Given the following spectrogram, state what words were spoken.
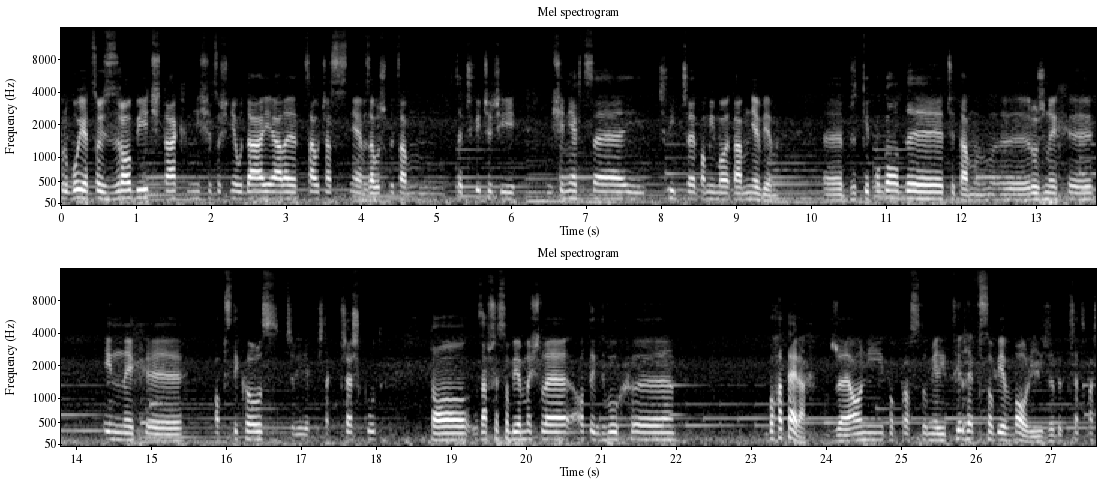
próbuję coś zrobić, tak, mi się coś nie udaje, ale cały czas, nie wiem, załóżmy tam chcę ćwiczyć i mi się nie chce i ćwiczę pomimo tam, nie wiem, e, brzydkiej pogody, czy tam e, różnych e, innych obstacles, czyli jakichś tak przeszkód, to zawsze sobie myślę o tych dwóch bohaterach, że oni po prostu mieli tyle w sobie woli, żeby przetrwać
